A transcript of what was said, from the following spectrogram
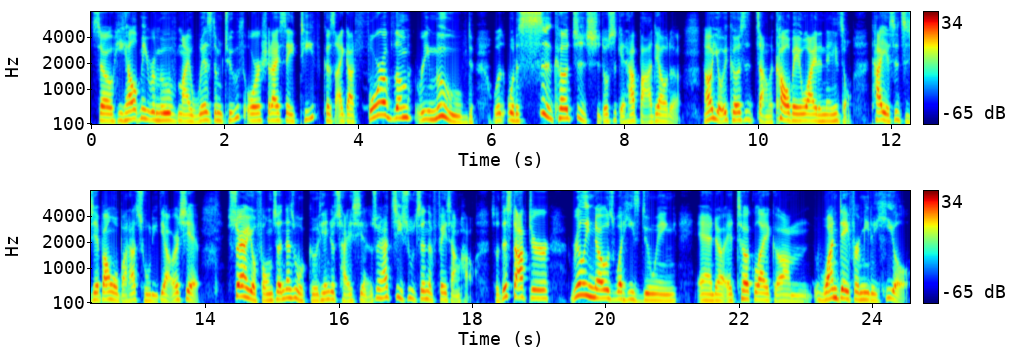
So he helped me remove my wisdom tooth, or should I say teeth, because I got four of them removed. 我我的四颗智齿都是给他拔掉的，然后有一颗是长得靠背歪的那一种，他也是直接帮我把它处理掉，而且。虽然有缝针，但是我隔天就拆线了，所以他技术真的非常好。So this doctor really knows what he's doing, and uh, it took like um, one day for me to heal.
